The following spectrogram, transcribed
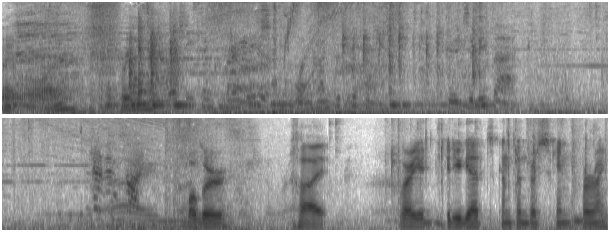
Wait, what? Free. technology synchronization 100%. Good to be back. Bogger, Hi. Where you, did you get contender skin for Rein?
